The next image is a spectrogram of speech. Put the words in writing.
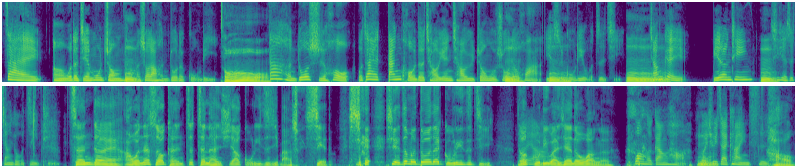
在嗯、呃、我的节目中，他们受到很多的鼓励、嗯、哦，但很多时候我在单口的巧言巧语中，我说的话也是鼓励我自己，嗯，讲给。别人听，嗯，其实也是讲给我自己听。真的哎啊，我那时候可能就真的很需要鼓励自己吧，所以写的写写这么多在鼓励自己，然后鼓励完现在都忘了，忘了刚好 回去再看一次。嗯、好，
